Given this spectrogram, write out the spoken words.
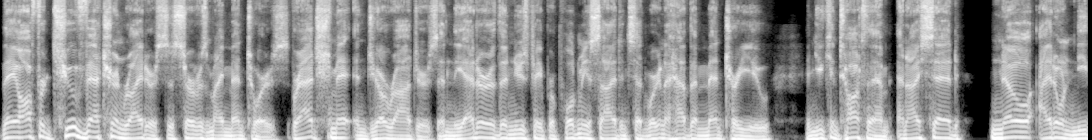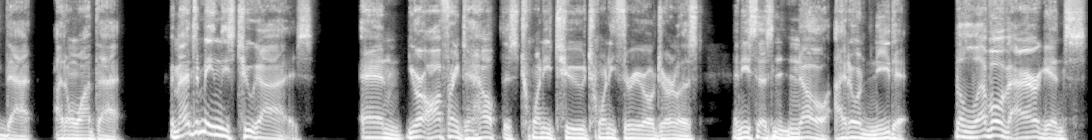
They offered two veteran writers to serve as my mentors, Brad Schmidt and Joe Rogers. And the editor of the newspaper pulled me aside and said, We're going to have them mentor you and you can talk to them. And I said, No, I don't need that. I don't want that. Imagine being these two guys and you're offering to help this 22, 23 year old journalist. And he says, no, I don't need it. The level of arrogance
